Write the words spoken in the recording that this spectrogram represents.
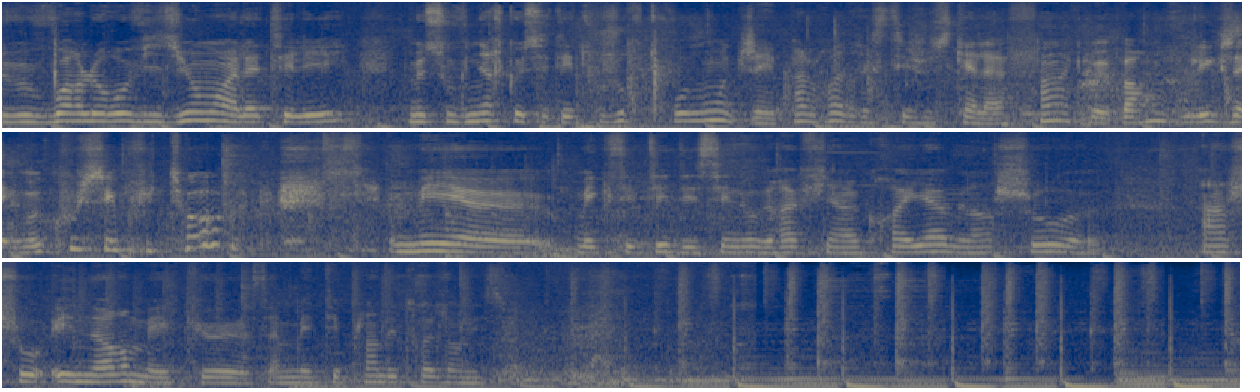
de voir l'Eurovision à la télé, me souvenir que c'était toujours trop long et que j'avais pas le droit de rester jusqu'à la fin, que mes parents voulaient que j'aille me coucher plus tôt, mais, euh, mais que c'était des scénographies incroyables, un show, euh, un show énorme et que ça me mettait plein d'étoiles dans les yeux.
